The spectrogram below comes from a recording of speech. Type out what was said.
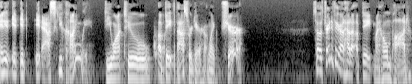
And it, it, it, it asks you kindly, do you want to update the password here? I'm like, sure. So I was trying to figure out how to update my HomePod,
